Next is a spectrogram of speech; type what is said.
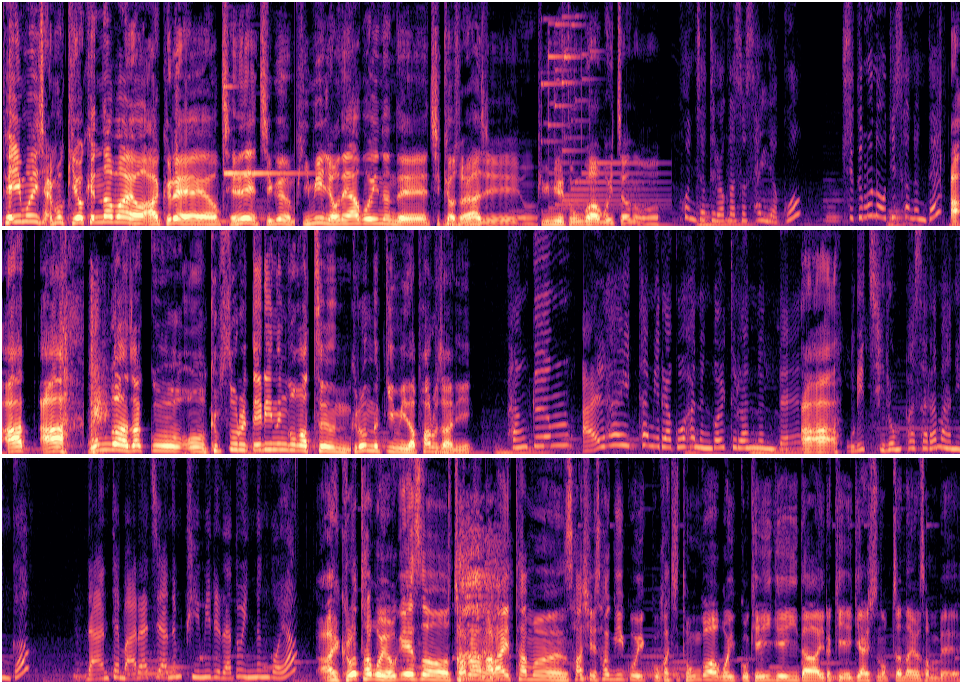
페이몬이 잘못 기억했나봐요. 아, 그래. 어, 쟤네 지금 비밀 연애하고 있는데 지켜줘야지. 어, 비밀 동거하고 있잖아. 혼자 들어가서 살려고? 지금은 어디 사는데? 아, 아, 아, 뭔가 자꾸 어, 급소를 때리는 것 같은 그런 느낌이다, 파루자니. 방금 알하이탐이라고 하는 걸 들었는데 아, 아, 우리 지론파 사람 아닌가? 나한테 말하지 않은 비밀이라도 있는 거야? 아, 그렇다고 여기에서 저랑 아라이탐은 사실 사귀고 있고 같이 동거하고 있고 게이게이다 이렇게 얘기할 순 없잖아요, 선배.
